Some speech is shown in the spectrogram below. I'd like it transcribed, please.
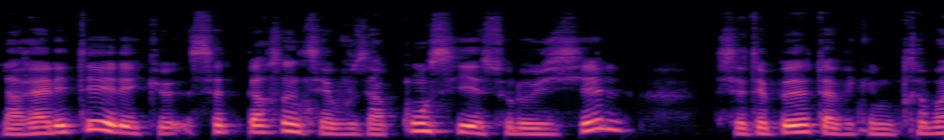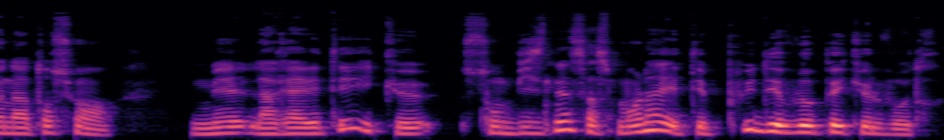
La réalité, elle est que cette personne, si elle vous a conseillé ce logiciel, c'était peut-être avec une très bonne intention, hein, mais la réalité est que son business à ce moment-là était plus développé que le vôtre.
